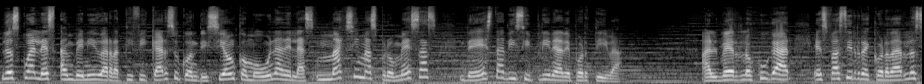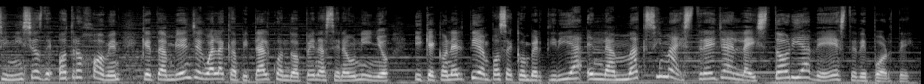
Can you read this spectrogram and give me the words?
los cuales han venido a ratificar su condición como una de las máximas promesas de esta disciplina deportiva. Al verlo jugar, es fácil recordar los inicios de otro joven que también llegó a la capital cuando apenas era un niño y que con el tiempo se convertiría en la máxima estrella en la historia de este deporte.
